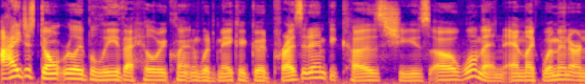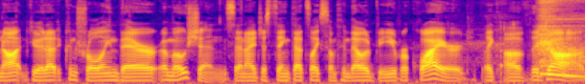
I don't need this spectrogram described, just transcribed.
I just don't really believe that Hillary Clinton would make a good president because she's a woman and like women are not good at controlling their emotions and I just think that's like something that would be required like of the job.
